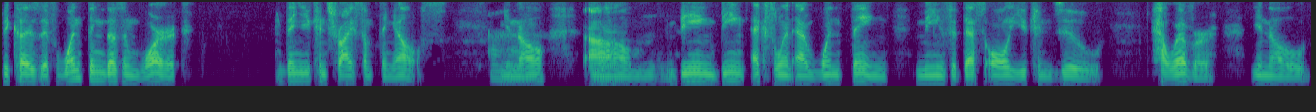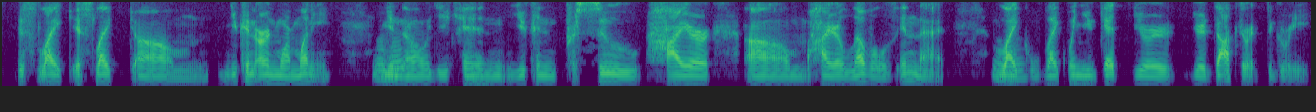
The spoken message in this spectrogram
because if one thing doesn't work, then you can try something else you Uh-huh. know Yeah. um being being excellent at one thing means that that's all you can do however you know it's like it's like um you can earn more money you Mm-hmm. know you can you can pursue higher um higher levels in that like Mm-hmm. like when you get your your doctorate degree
